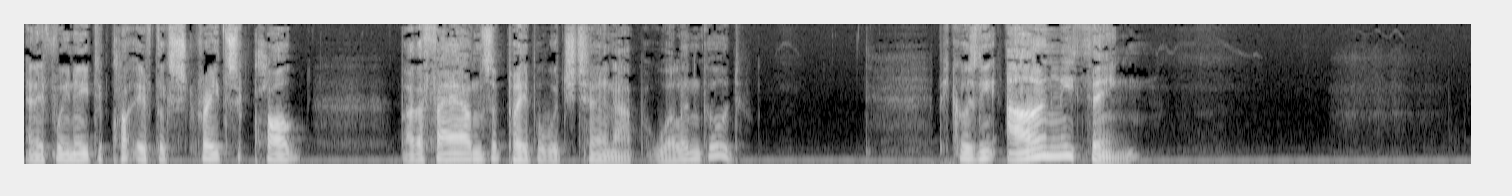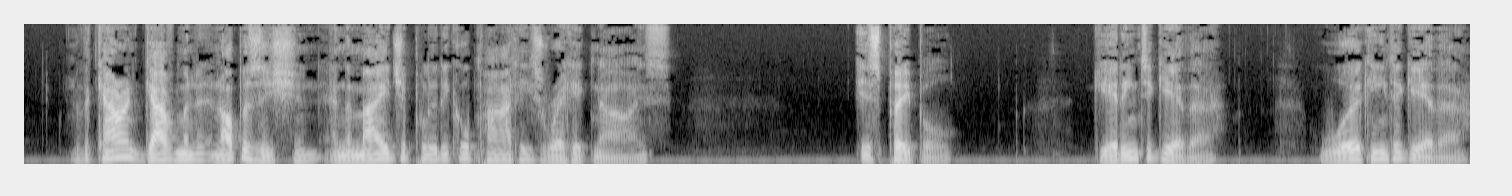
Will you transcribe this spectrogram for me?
And if we need to, cl- if the streets are clogged by the thousands of people which turn up, well and good. Because the only thing the current government and opposition and the major political parties recognise is people getting together, working together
